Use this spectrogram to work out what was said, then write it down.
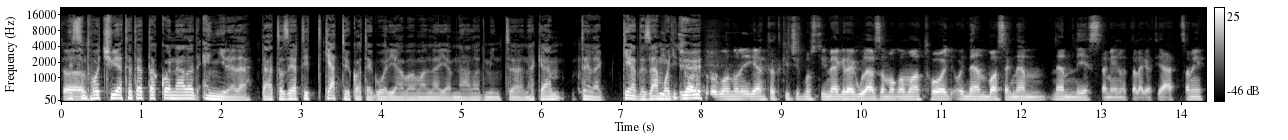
Viszont hogy süllyedhetett akkor nálad ennyire le? Tehát azért itt kettő kategóriával van lejjebb nálad, mint nekem. Tényleg kérdezem, itt hogy ő... Tudok gondolni, igen, tehát kicsit most így megregulázza magamat, hogy, hogy nem, valószínűleg nem, nem néztem én őt eleget játszani,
